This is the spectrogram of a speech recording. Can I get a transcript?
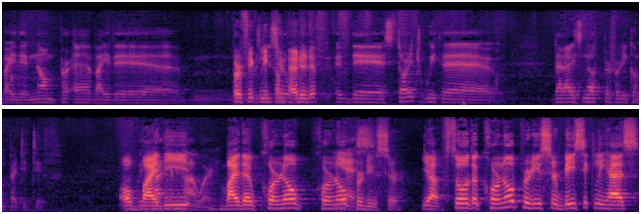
by the non uh, by the um, perfectly competitive the storage with uh, that is not perfectly competitive. Oh, by the power. by the Cournot Cournot yes. producer. Yeah. So the Cournot producer basically has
